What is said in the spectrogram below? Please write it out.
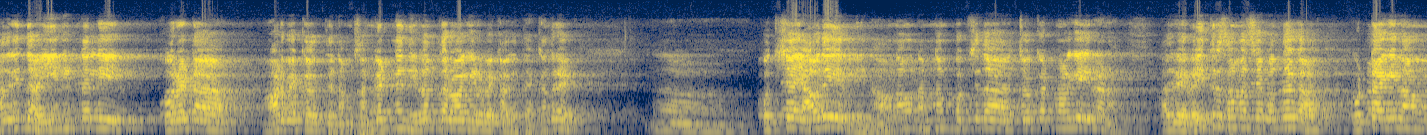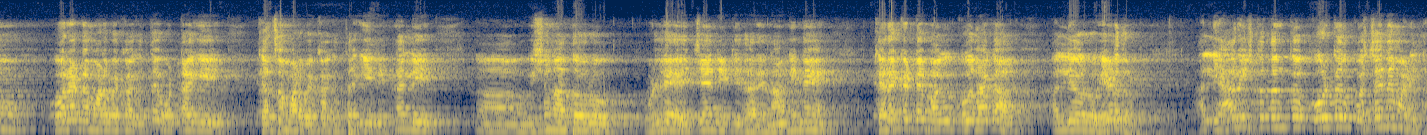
ಆದ್ದರಿಂದ ಈ ನಿಟ್ಟಿನಲ್ಲಿ ಹೋರಾಟ ಮಾಡಬೇಕಾಗುತ್ತೆ. ನಮ್ಮ ಸಂಘಟನೆ ನಿರಂತರವಾಗಿ ಇರಬೇಕಾಗುತ್ತೆ ಯಾಕಂದ್ರೆ ಪಕ್ಷ ಯಾವುದೇ ಇರಲಿ, ನಾವು ನಾವು ನಮ್ಮ ನಮ್ಮ ಪಕ್ಷದ ಚೌಕಟ್ಟಿನೊಳಗೆ ಇರೋಣ. ಆದರೆ ರೈತರ ಸಮಸ್ಯೆ ಬಂದಾಗ ಒಟ್ಟಾಗಿ ನಾವು ಹೋರಾಟ ಮಾಡಬೇಕಾಗುತ್ತೆ, ಒಟ್ಟಾಗಿ ಕೆಲಸ ಮಾಡಬೇಕಾಗುತ್ತೆ. ಈ ನಿಟ್ಟಿನಲ್ಲಿ ವಿಶ್ವನಾಥ್ ಅವರು ಒಳ್ಳೆ ಹೆಜ್ಜೆಯನ್ನು ಇಟ್ಟಿದ್ದಾರೆ. ನಾವು ನಿನ್ನೆ ಕೆರೆಕಟ್ಟೆ ಭಾಗಕ್ಕೆ ಹೋದಾಗ ಅಲ್ಲಿ ಅವರು ಹೇಳಿದ್ರು, ಅಲ್ಲಿ ಯಾರು ಇಷ್ಟ ತನಕ ಕೋರ್ಟಲ್ಲಿ ಕ್ವಶನ್ನೇ ಮಾಡಿಲ್ಲ.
